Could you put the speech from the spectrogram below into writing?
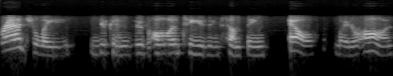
gradually you can move on to using something else later on.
